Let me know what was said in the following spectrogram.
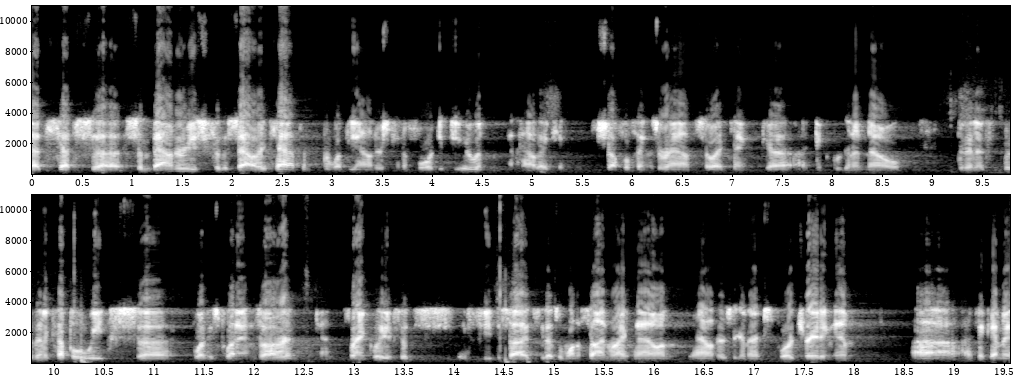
that sets uh, some boundaries for the salary cap and for what the Islanders can afford to do and, and how they can shuffle things around. So I think uh, I think we're going to know within a, within a couple of weeks uh, what his plans are, and, and frankly, if it's if he decides he doesn't want to sign right now, and the Islanders are going to explore trading him, uh, I think I may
